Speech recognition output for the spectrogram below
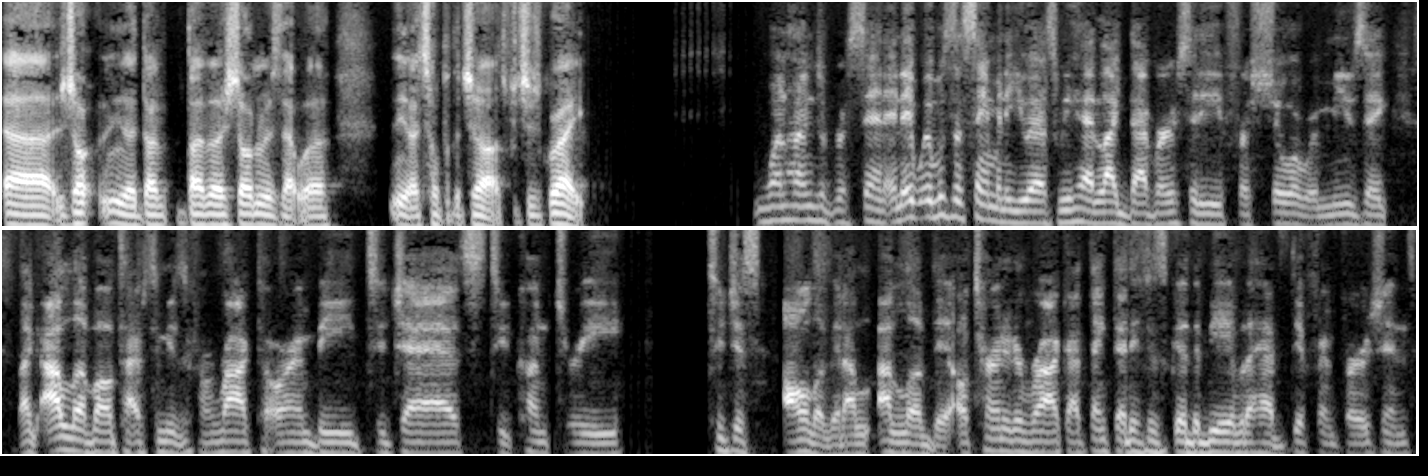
uh, you know, di- diverse genres that were you know top of the charts, which was great. One hundred percent, and it, it was the same in the U.S. We had like diversity for sure with music like I love all types of music from rock to R and B to jazz to country to just all of it. I, I loved it. Alternative rock. I think that it's just good to be able to have different versions.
